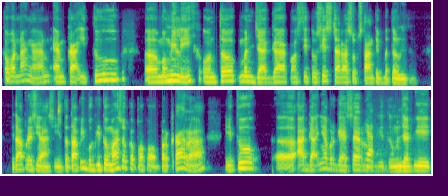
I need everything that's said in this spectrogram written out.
kewenangan MK itu eh, memilih untuk menjaga konstitusi secara substantif betul itu. Kita apresiasi. Tetapi begitu masuk ke pokok perkara itu uh, agaknya bergeser Ya. gitu menjadi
